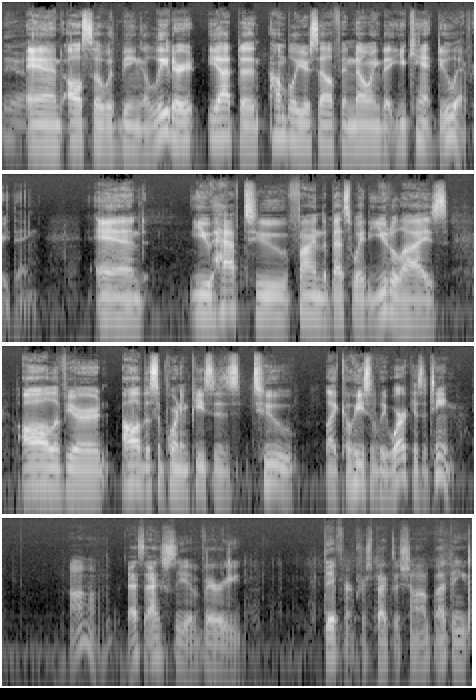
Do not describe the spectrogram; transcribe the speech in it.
Yeah. and also with being a leader, you have to humble yourself in knowing that you can't do everything. And you have to find the best way to utilize all of your all of the supporting pieces to like cohesively work as a team. Oh, that's actually a very different perspective, Sean. But I think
